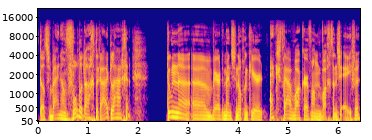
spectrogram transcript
Dat ze bijna een volle dag eruit lagen. Toen eh, eh, werden mensen nog een keer extra wakker van wacht eens even.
